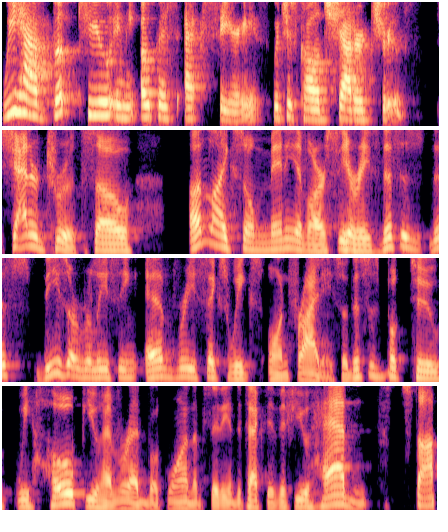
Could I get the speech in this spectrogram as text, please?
We have book two in the Opus X series, which is called Shattered Truth. Shattered Truth. So unlike so many of our series this is this these are releasing every six weeks on friday. So this is book two. We hope you have read book one obsidian detective. If you hadn't stop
